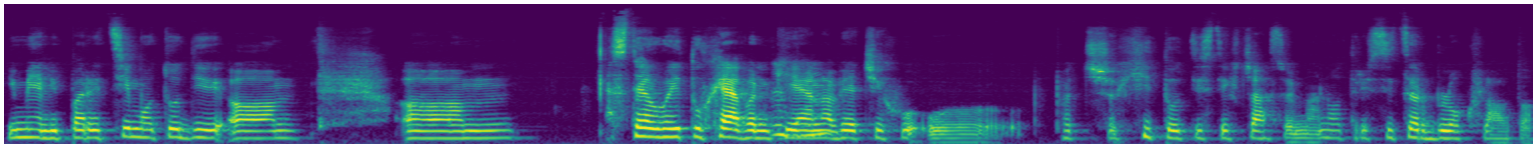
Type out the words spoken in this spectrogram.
imeli. Pa recimo tudi. Um, um, Stairway to Heaven, ki uh -huh. je ena mhm. večjih pač hitov tistih časov, ima notri sicer blok flauto.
